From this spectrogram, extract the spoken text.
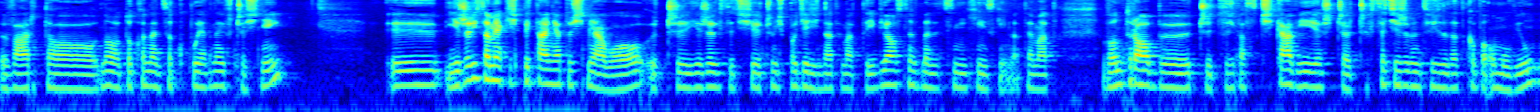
warto no, dokonać zakupu jak najwcześniej. Y, jeżeli są jakieś pytania, to śmiało. Czy jeżeli chcecie się czymś podzielić na temat tej wiosny w medycynie chińskiej, na temat wątroby, czy coś Was ciekawi jeszcze, czy chcecie, żebym coś dodatkowo omówił,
